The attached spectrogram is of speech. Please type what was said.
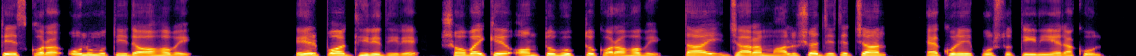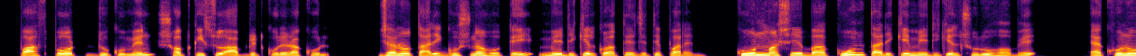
টেস্ট করার অনুমতি দেওয়া হবে। এরপর ধীরে ধীরে সবাইকে অন্তর্ভুক্ত করা হবে। তাই যারা মালয়েশিয়া যেতে চান, এখনই প্রস্তুতি নিয়ে রাখুন। পাসপোর্ট, ডকুমেন্ট সবকিছু আপডেট করে রাখুন, যেন তারিখ ঘোষণা হতেই মেডিকেল করাতে যেতে পারেন। কোন মাসে বা কোন তারিখে মেডিকেল শুরু হবে এখনও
